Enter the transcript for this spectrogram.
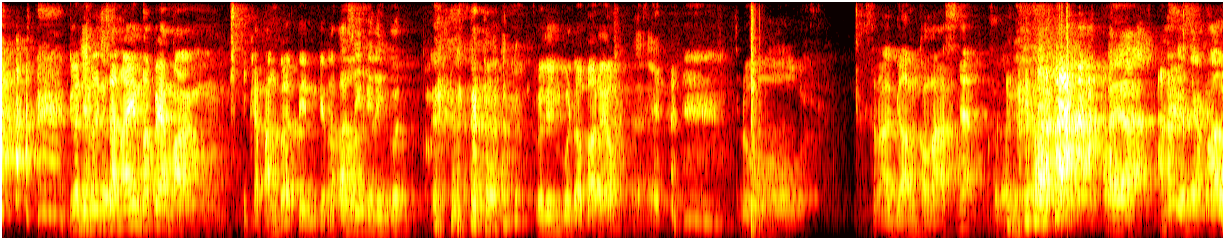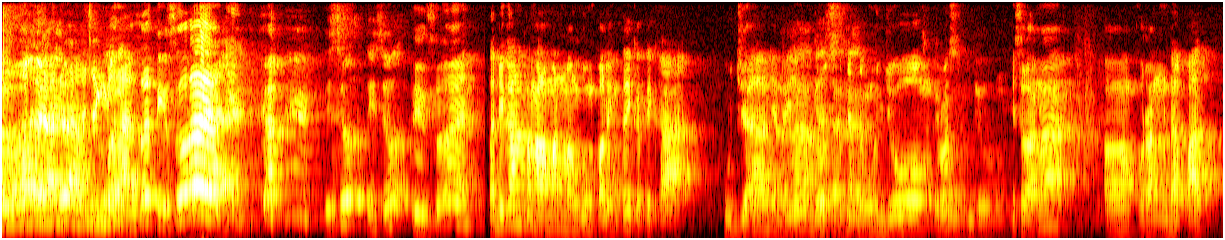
Gak direncanain tapi emang ikatan batin kita terima kasih tuh feeling good feeling good aparel. Aduh, seragam kelasnya. Kayak anak SMA lu Oh, anjing berasa tisu eh. tisu tisu Tisu eh. Tadi kan pengalaman manggung paling teh ketika hujan yang Ah, terus sepi pengunjung, terus istilahnya eh, kurang mendapat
